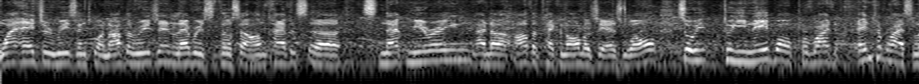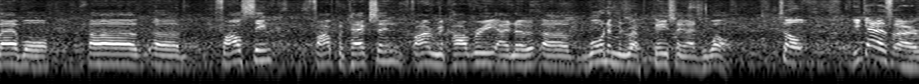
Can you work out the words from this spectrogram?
one Azure region to another region, leverage those ONTAP uh, snap mirroring and uh, other technology as well. So to enable, provide enterprise level uh, uh, file sync, file protection, file recovery, and uh, uh, volume replication as well. So you guys are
